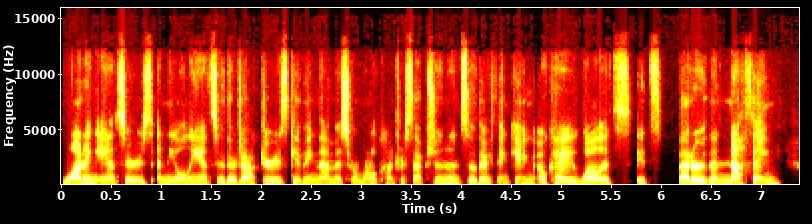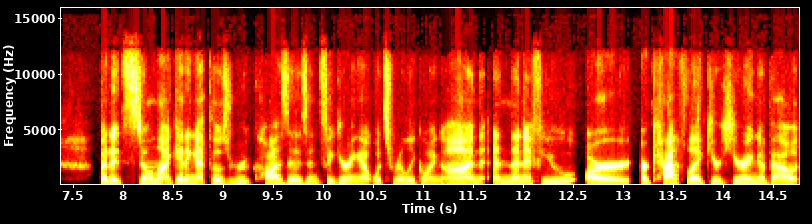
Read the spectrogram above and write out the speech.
wanting answers and the only answer their doctor is giving them is hormonal contraception and so they're thinking okay well it's it's better than nothing but it's still not getting at those root causes and figuring out what's really going on. And then if you are are catholic you're hearing about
